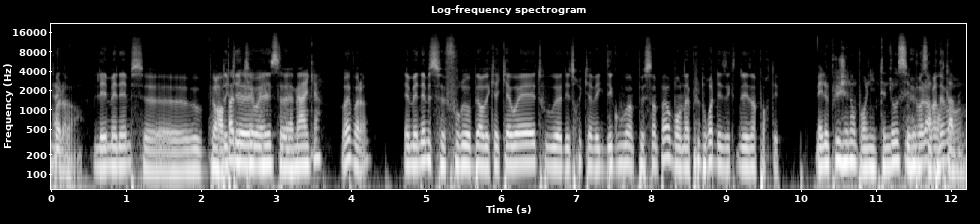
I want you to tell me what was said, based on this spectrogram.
Voilà, D'accord. les M&M's euh, beurre de pas de cacahuètes. M&M's américain Ouais, voilà. M&M's fourrés au beurre de cacahuète ou des trucs avec des goûts un peu sympas, bon, on n'a plus le droit de les, de importer. Mais le plus gênant pour Nintendo, c'est pour voilà, sa portable. hein.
